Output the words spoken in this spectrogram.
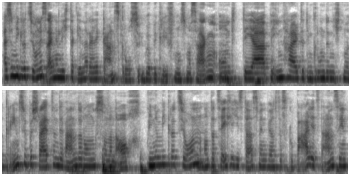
Also Migration ist eigentlich der generelle ganz große Überbegriff, muss man sagen. Und der beinhaltet im Grunde nicht nur grenzüberschreitende Wanderung, sondern auch Binnenmigration. Mhm. Und tatsächlich ist das, wenn wir uns das global jetzt ansehen,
